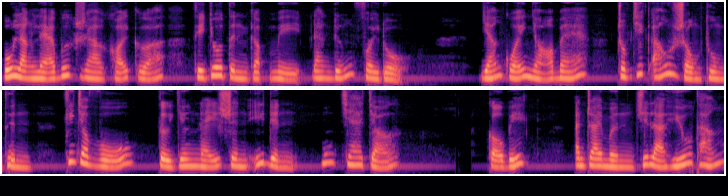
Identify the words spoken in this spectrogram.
Vũ lặng lẽ bước ra khỏi cửa thì vô tình gặp Mị đang đứng phơi đồ. dáng quẩy nhỏ bé trong chiếc áo rộng thùng thình khiến cho Vũ tự dưng nảy sinh ý định muốn che chở. Cậu biết, anh trai mình chỉ là hiếu thắng,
